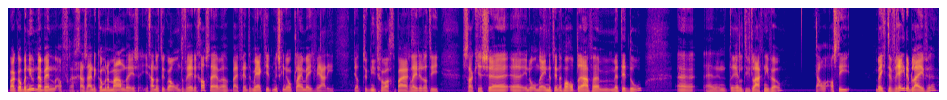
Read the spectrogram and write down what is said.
waar ik wel benieuwd naar ben, of ga zijn de komende maanden, is je gaat natuurlijk wel ontevreden gasten hebben. Bij Vente merkte je het misschien al een klein beetje. Ja, die, die had natuurlijk niet verwacht een paar jaar geleden dat hij strakjes eh, eh, in de onder 21 mag opdraven met dit doel. Eh, en een relatief laag niveau. Ja, als die een beetje tevreden blijven,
